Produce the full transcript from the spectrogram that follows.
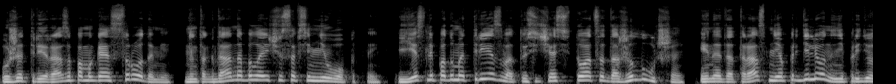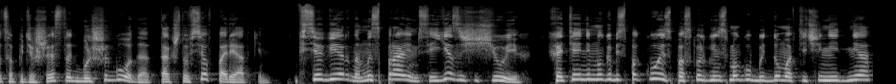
уже три раза помогая с родами, но тогда она была еще совсем неопытной. Если подумать трезво, то сейчас ситуация даже лучше. И на этот раз мне определенно не придется путешествовать больше года, так что все в порядке. Все верно, мы справимся, и я защищу их. Хотя я немного беспокоюсь, поскольку не смогу быть дома в течение дня,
